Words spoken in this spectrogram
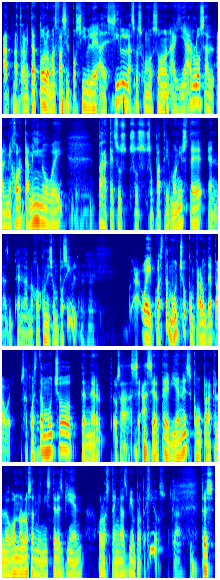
a, a tramitar todo lo más fácil posible, a decirles las cosas como son, a guiarlos al, al mejor camino, güey, para que sus- sus- su patrimonio esté en, las- en la mejor condición posible. Ah, Güey, cuesta mucho comprar un depa, güey. O sea, cuesta mucho tener, o sea, hace- hacerte de bienes como para que luego no los administres bien o los tengas bien protegidos. Claro. Entonces,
